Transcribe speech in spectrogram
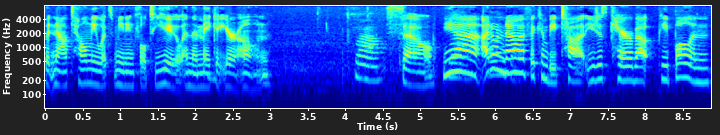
but now tell me what's meaningful to you and then make it your own. Wow. So, yeah, I don't know if it can be taught. You just care about people and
